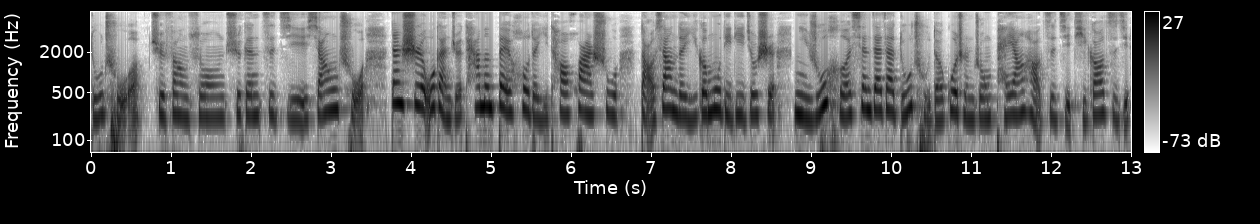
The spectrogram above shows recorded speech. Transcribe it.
独处、去放松、去跟自己相处。但是我感觉他们背后的一套话术导向的一个目的地，就是你如何现在在独处的过程中培养好自己、提高自己。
